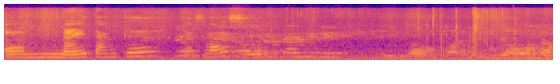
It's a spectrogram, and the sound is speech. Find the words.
Ähm, nein, danke. Das war's. Ich auch eine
